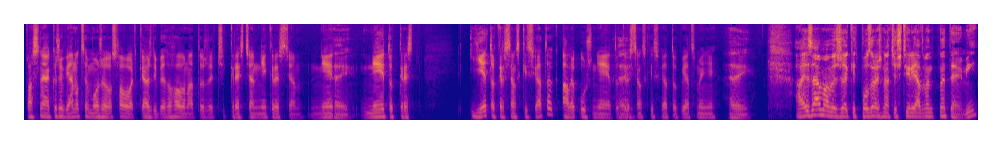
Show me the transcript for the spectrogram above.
vlastne akože Vianoce môže oslavovať každý bez ohľadu na to, že či kresťan, nekresťan. Nie, Hej. nie je to kresť... Je to kresťanský sviatok, ale už nie je to Hej. kresťanský sviatok, viac menej. Hej. A je zaujímavé, že keď pozrieš na tie štyri adventné témy,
